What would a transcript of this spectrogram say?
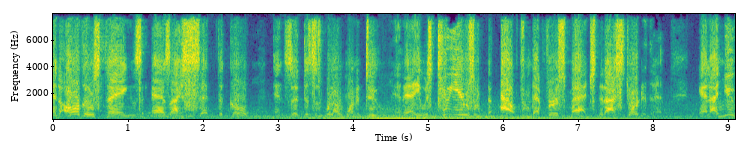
and all those things. As I set the goal and said, "This is what I want to do," and it was two years out from that first match that I started that, and I knew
